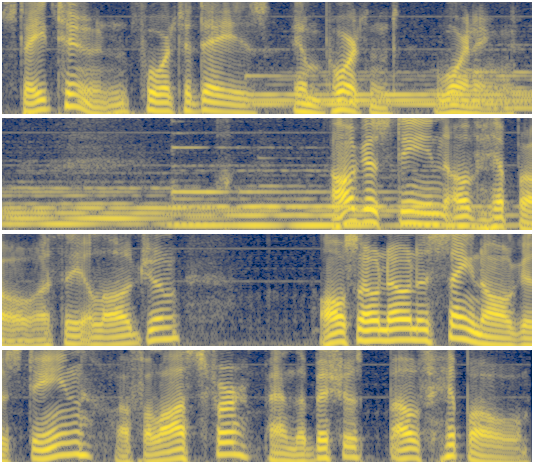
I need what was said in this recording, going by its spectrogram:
stay tuned for today's important warning. Augustine of Hippo, a theologian, also known as Saint Augustine, a philosopher, and the Bishop of Hippo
